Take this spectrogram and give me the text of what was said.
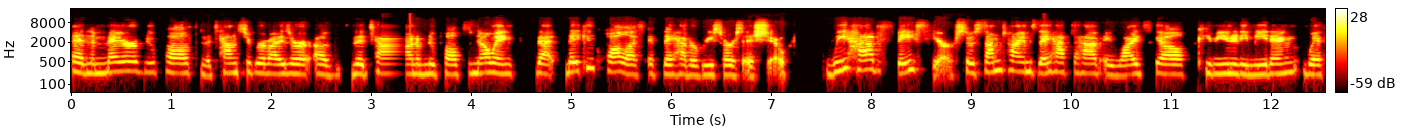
and the mayor of New Paltz and the town supervisor of the town of New Paltz knowing that they can call us if they have a resource issue. We have space here. So sometimes they have to have a wide scale community meeting with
